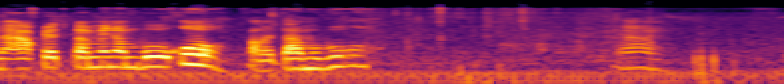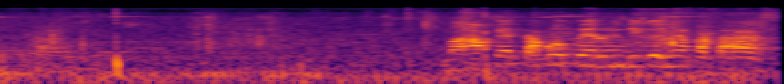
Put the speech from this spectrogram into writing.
Naakit kami ng buko. Pakita mo buko. Yan. Maakit ako pero hindi ganyan kataas.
